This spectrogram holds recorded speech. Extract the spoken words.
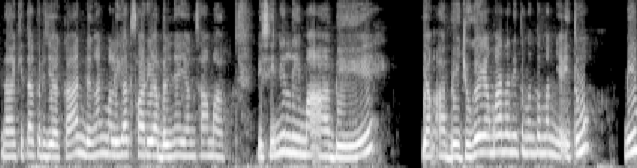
Nah, kita kerjakan dengan melihat variabelnya yang sama. Di sini 5AB, yang AB juga yang mana nih teman-teman? Yaitu min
